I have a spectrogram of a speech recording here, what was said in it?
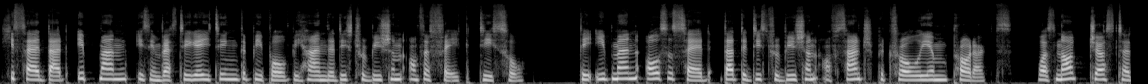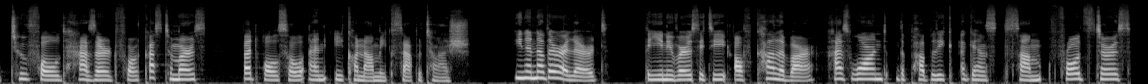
He said that IPMAN is investigating the people behind the distribution of the fake diesel. The IPMAN also said that the distribution of such petroleum products was not just a twofold hazard for customers, but also an economic sabotage. In another alert, the University of Calabar has warned the public against some fraudsters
